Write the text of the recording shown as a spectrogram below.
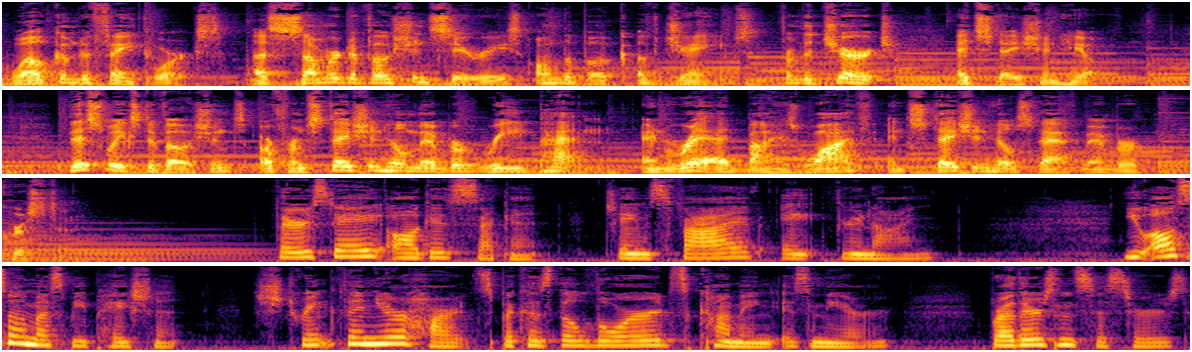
Welcome to FaithWorks, a summer devotion series on the book of James from the church at Station Hill. This week's devotions are from Station Hill member Reed Patton and read by his wife and Station Hill staff member Kristen. Thursday, August 2nd, James 5 8 through 9. You also must be patient. Strengthen your hearts because the Lord's coming is near. Brothers and sisters,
